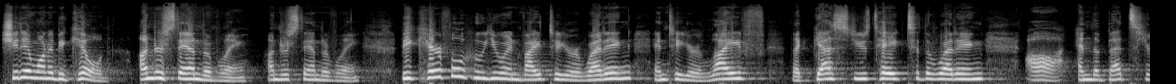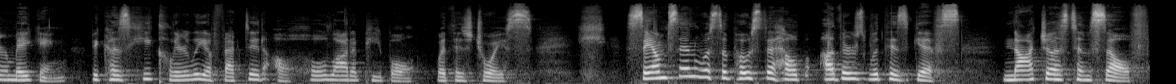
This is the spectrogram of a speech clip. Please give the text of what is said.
She didn't want to be killed. Understandably, understandably. Be careful who you invite to your wedding and to your life, the guests you take to the wedding, uh, and the bets you're making, because he clearly affected a whole lot of people with his choice. He, Samson was supposed to help others with his gifts, not just himself.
